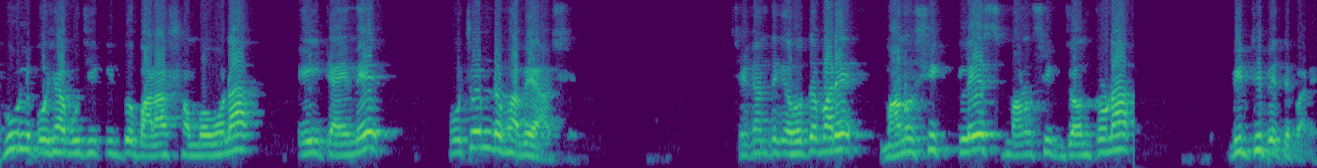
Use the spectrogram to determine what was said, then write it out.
ভুল বোঝাবুঝি কিন্তু বাড়ার সম্ভাবনা এই টাইমে প্রচণ্ড ভাবে আসে। সেখান থেকে হতে পারে মানসিক ক্লেশ, মানসিক যন্ত্রণা বৃদ্ধি পেতে পারে।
